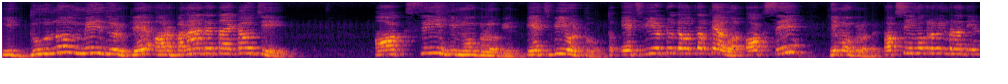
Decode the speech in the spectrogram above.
ये दोनों मिलजुल के और बना देता है कौची ऑक्सी हीमोग्लोबिन टू। तो एचबीओ टू का मतलब क्या हुआ? ऑक्सी हीमोग्लोबिन ऑक्सी हीमोग्लोबिन बना दिया।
